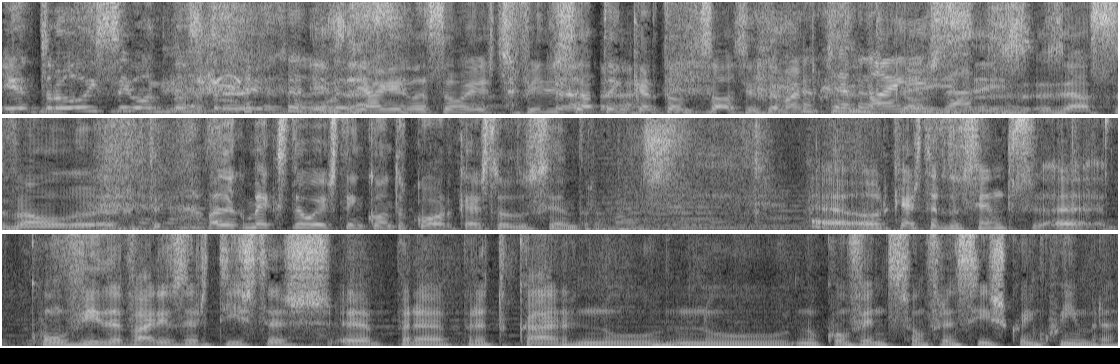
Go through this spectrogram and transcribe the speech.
entrou e saiu outra vez. o Tiago em relação a estes filhos já tem cartão de sócio também porque Também, exato. já se vão reter- olha como é que se deu este encontro com a Orquestra do Centro A Orquestra do Centro eh, convida vários artistas eh, para, para tocar no, no, no Convento de São Francisco, em Coimbra.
